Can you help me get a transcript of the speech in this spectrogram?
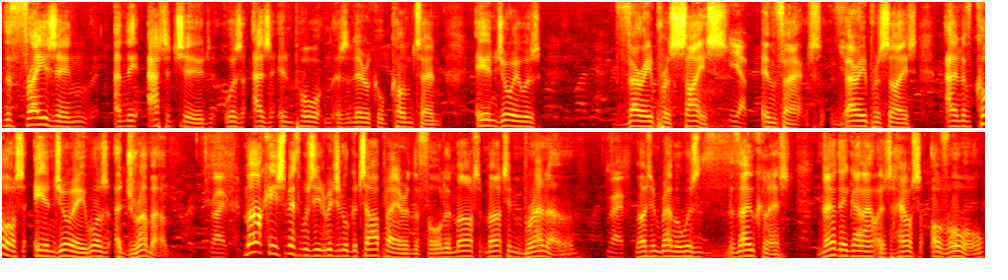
the phrasing and the attitude was as important as the lyrical content. Ian Dury was very precise Yeah. in fact, very precise. And of course, Ian Dury was a drummer. Right. Marky Smith was the original guitar player in The Fall, and Martin, Martin Bramah, Right. Martin Bramah was the vocalist. Now they go out as House of All.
